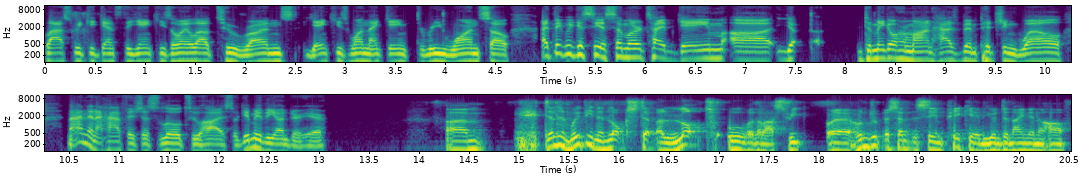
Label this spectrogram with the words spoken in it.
last week against the Yankees. Only allowed two runs. Yankees won that game three one. So I think we could see a similar type game. Uh, Domingo Germán has been pitching well. Nine and a half is just a little too high. So give me the under here. Um, Dylan, we've been in lockstep a lot over the last week. Uh, 100% the same pick here, the under nine and a half.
